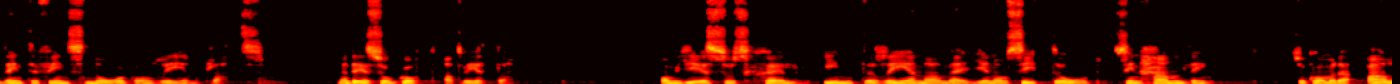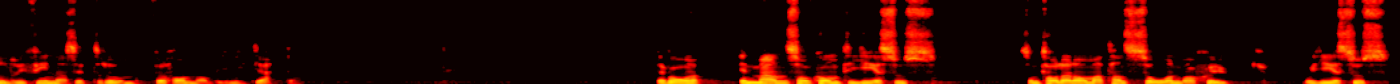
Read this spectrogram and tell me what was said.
det inte finns någon ren plats. Men det är så gott att veta. Om Jesus själv inte renar mig genom sitt ord, sin handling, så kommer det aldrig finnas ett rum för honom i mitt hjärta. Det var en man som kom till Jesus som talade om att hans son var sjuk. Och Jesus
